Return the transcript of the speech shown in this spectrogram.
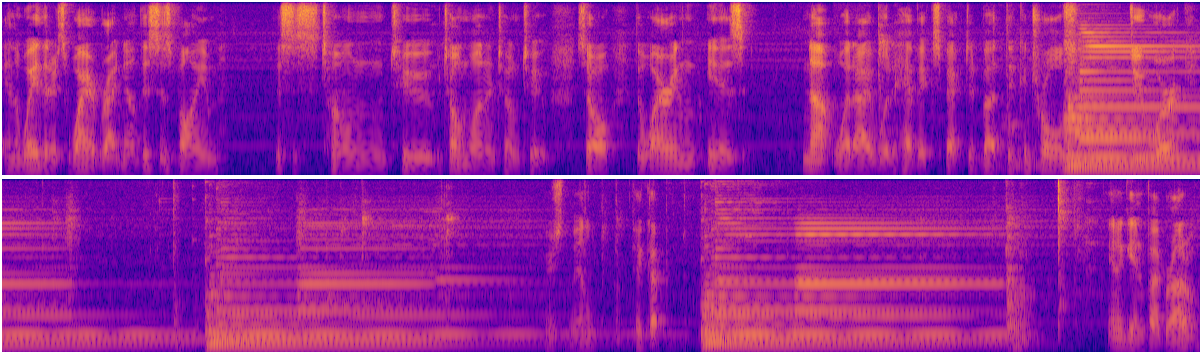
And the way that it's wired right now, this is volume, this is tone 2, tone 1 and tone 2. So the wiring is not what I would have expected, but the controls do work. Here's the middle pickup. And again, vibrato.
